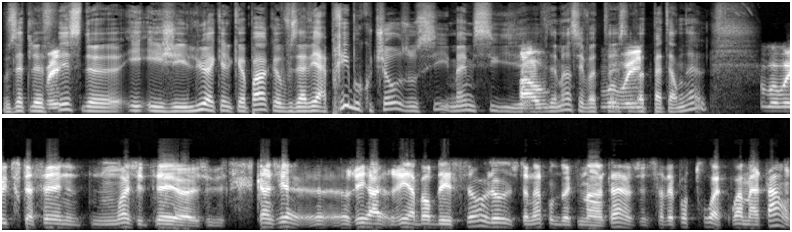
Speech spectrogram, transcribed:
vous êtes le fils de... Et, j'ai lu à quelque part que vous avez appris beaucoup de choses aussi, même si, ah évidemment, c'est votre, votre paternel. Oui, oui, tout à fait. Moi, j'étais euh, quand j'ai euh, réabordé ça, là, justement pour le documentaire, je ne savais pas trop à quoi m'attendre.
